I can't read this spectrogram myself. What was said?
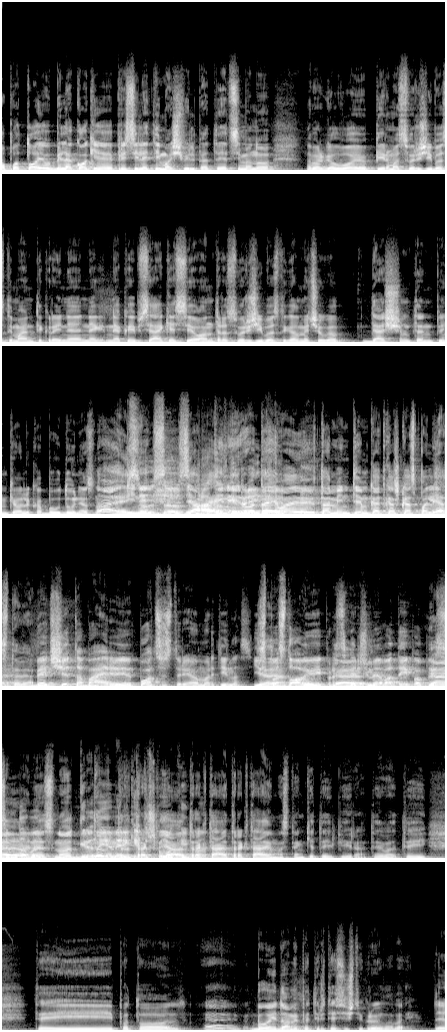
o po to jau bilia kokį prisilietimą švilpia. Tai atsimenu, dabar galvoju, pirmas varžybas tai man tikrai ne, ne, ne kaip sekėsi, o antras varžybas tai gal mečiau gal 10-15 baudų, nes, na, eini, Su- su- ja, eini ir tai va, ta mintim, kad kažkas palies tave. Bet šitą bairį pocius turėjo Martinas. Jis Jo. pastoviai prasiveržime, Jo. va taip Jo, jo, aprisimdavo. nes, nu, Grinai mokyklą. trakta, traktavimas ten kitaip yra. Tai, va, tai, tai po to e, buvo įdomi patirtis iš tikrųjų labai. E,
